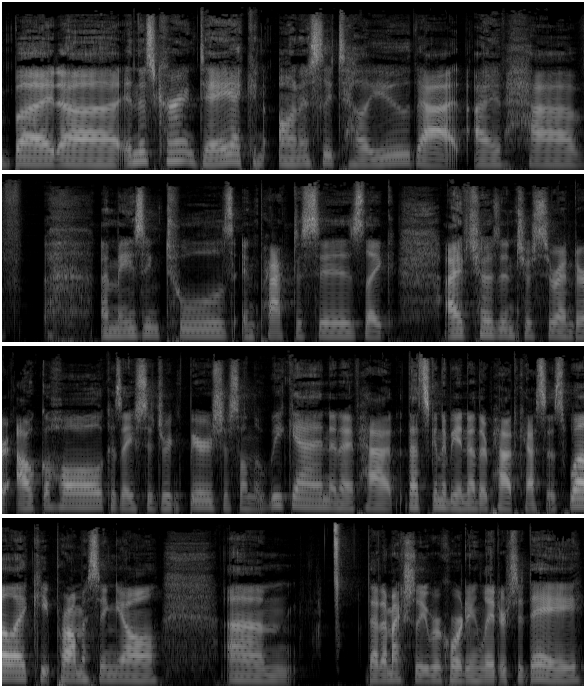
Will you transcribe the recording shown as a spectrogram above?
but uh, in this current day, I can honestly tell you that I have amazing tools and practices. Like I've chosen to surrender alcohol because I used to drink beers just on the weekend, and I've had that's going to be another podcast as well. I keep promising y'all. Um, that I'm actually recording later today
